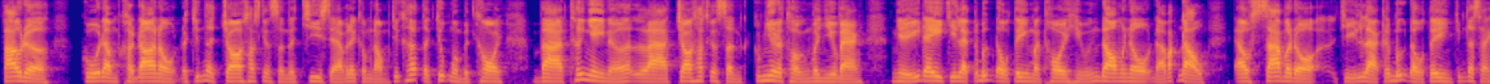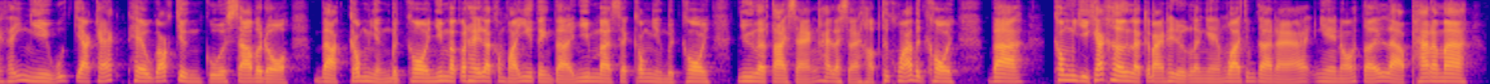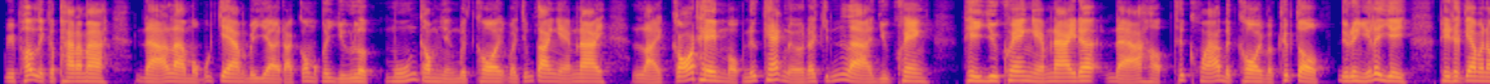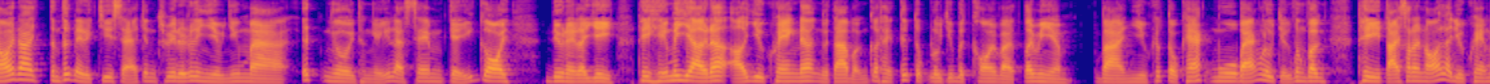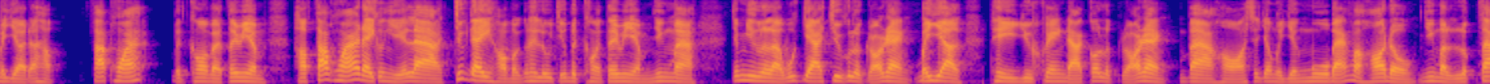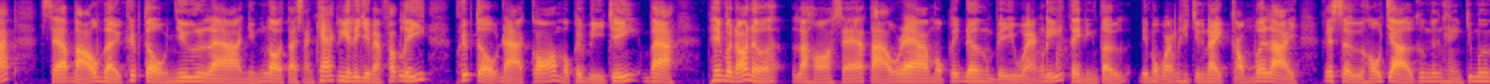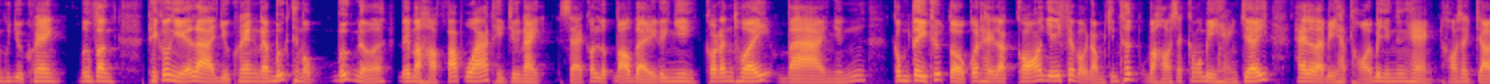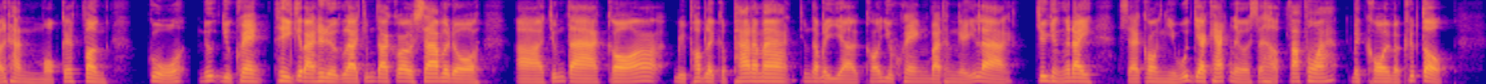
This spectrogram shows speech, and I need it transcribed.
founder của đồng Cardano, đó chính là John Hutchinson đã chia sẻ với cộng đồng trước hết là chúc mừng Bitcoin. Và thứ nhì nữa là John Hutchinson cũng như là Thuận và nhiều bạn nghĩ đây chỉ là cái bước đầu tiên mà thôi hiệu ứng domino đã bắt đầu. El Salvador chỉ là cái bước đầu tiên, chúng ta sẽ thấy nhiều quốc gia khác theo gót chân của Salvador và công nhận Bitcoin. Nhưng mà có thể là không phải như tiền tệ, nhưng mà sẽ công nhận Bitcoin như là tài sản hay là sẽ hợp thức hóa Bitcoin. Và không gì khác hơn là các bạn thấy được là ngày hôm qua chúng ta đã nghe nói tới là Panama Republic of Panama đã là một quốc gia mà bây giờ đã có một cái dự luật muốn công nhận Bitcoin và chúng ta ngày hôm nay lại có thêm một nước khác nữa đó chính là Ukraine thì Ukraine ngày hôm nay đó đã hợp thức hóa Bitcoin và crypto. Điều này nghĩa là gì? Thì thực ra mà nói đó, tin tức này được chia sẻ trên Twitter rất là nhiều nhưng mà ít người thường nghĩ là xem kỹ coi điều này là gì. Thì hiện bây giờ đó ở Ukraine đó người ta vẫn có thể tiếp tục lưu trữ Bitcoin và Ethereum và nhiều crypto khác mua bán lưu trữ vân vân. Thì tại sao tôi nói là Ukraine bây giờ đã hợp pháp hóa Bitcoin và Ethereum? Hợp pháp hóa ở đây có nghĩa là trước đây họ vẫn có thể lưu trữ Bitcoin Ethereum nhưng mà giống như là, là quốc gia chưa có luật rõ ràng. Bây giờ thì Ukraine đã có luật rõ ràng và họ sẽ cho người dân mua bán và ho đồ. Nhưng mà luật pháp sẽ bảo vệ crypto như là những loại tài sản khác. Như là về mặt pháp lý crypto đã có một cái vị trí và Thêm vào đó nữa là họ sẽ tạo ra một cái đơn vị quản lý tiền điện tử để mà quản lý thị trường này, cộng với lại cái sự hỗ trợ của ngân hàng trung ương của Ukraine, vân vân. Thì có nghĩa là Ukraine đã bước thêm một bước nữa để mà hợp pháp hóa thị trường này, sẽ có luật bảo vệ đương nhiên, có đánh thuế và những công ty crypto có thể là có giấy phép hoạt động chính thức và họ sẽ không bị hạn chế hay là bị hạch hỏi bởi những ngân hàng. Họ sẽ trở thành một cái phần của nước Ukraine. Thì các bạn thấy được là chúng ta có El Salvador à, chúng ta có Republic of Panama. Chúng ta bây giờ có Ukraine và thân nghĩ là chưa dừng ở đây sẽ còn nhiều quốc gia khác nữa sẽ hợp pháp hóa Bitcoin và crypto.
